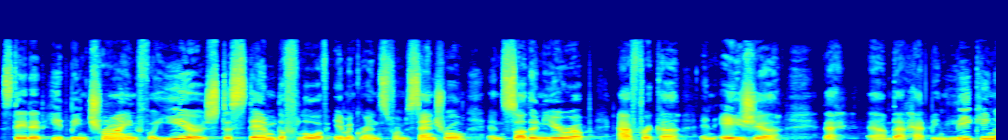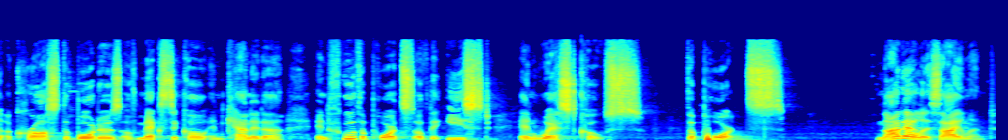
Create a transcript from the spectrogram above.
stated he'd been trying for years to stem the flow of immigrants from Central and Southern Europe, Africa, and Asia that, um, that had been leaking across the borders of Mexico and Canada and through the ports of the East and West Coasts. The ports, not Ellis Island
